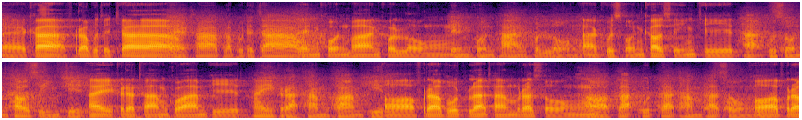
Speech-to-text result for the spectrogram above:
แต่ข้าพระพุทธเจ้า แต่ข้าพระพุทธเจ้า เป็นคนพาลคนหลง เป็นคนพาลคนหลงอากุศลเข้าสิงจิตอกุศลเข้าสิงจิตให้กระทำความผิด ให้กระทำความผิดต่อพระพุทธพระธรรมพระสงฆ์ต่อพระพุทธพระธรรมพระสงฆ์ขอพระ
